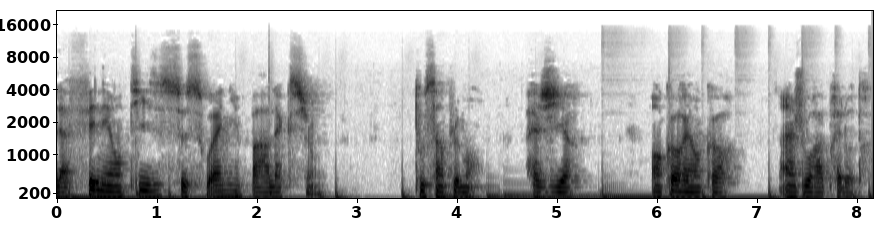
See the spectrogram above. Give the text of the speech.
La fainéantise se soigne par l'action. Tout simplement, agir, encore et encore, un jour après l'autre.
